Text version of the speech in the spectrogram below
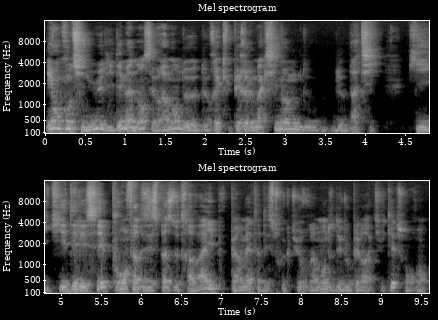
et on continue et l'idée maintenant c'est vraiment de, récupérer le maximum de, de bâtis qui, qui est délaissé pour en faire des espaces de travail et pour permettre à des structures vraiment de développer leur activité. Parce qu'on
